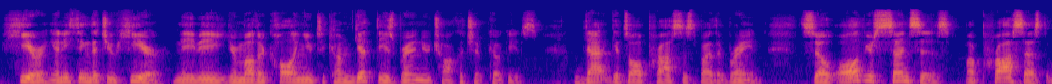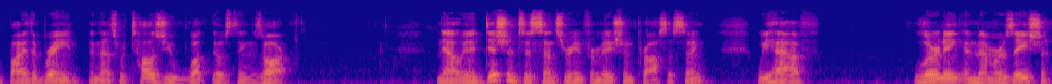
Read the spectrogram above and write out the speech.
hearing. Anything that you hear. Maybe your mother calling you to come get these brand new chocolate chip cookies. That gets all processed by the brain. So all of your senses are processed by the brain and that's what tells you what those things are now, in addition to sensory information processing, we have learning and memorization.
